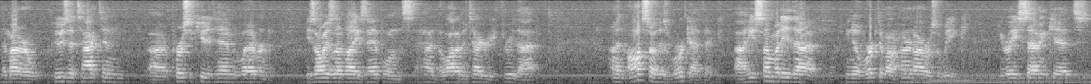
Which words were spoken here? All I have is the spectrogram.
no matter who's attacked him, uh, persecuted him, and whatever. He's always led by example and had a lot of integrity through that. And also his work ethic. Uh, he's somebody that you know worked about 100 hours a week. He raised seven kids.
